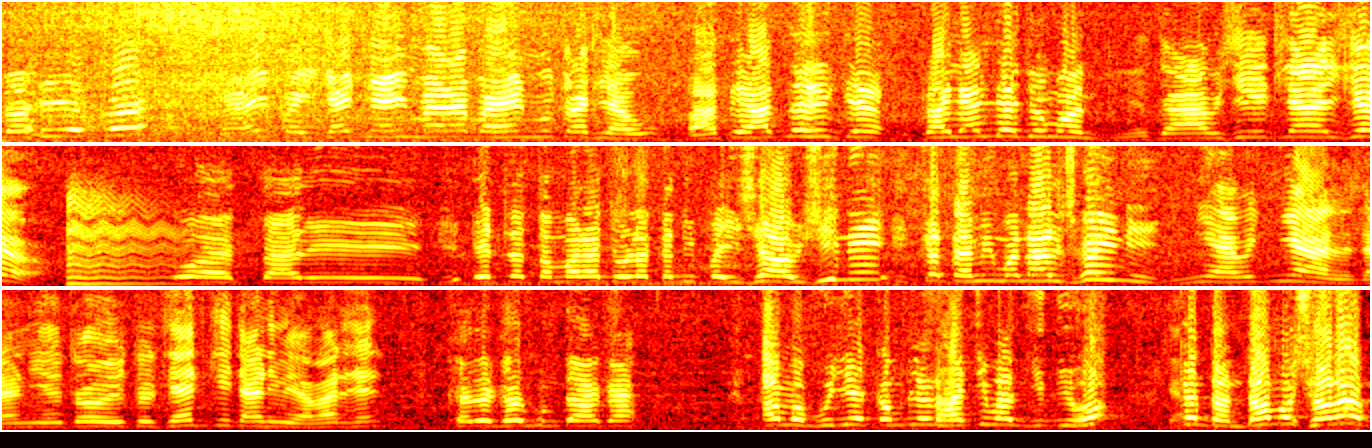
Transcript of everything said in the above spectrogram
નહીં એટલે? નહીં પૈસા જ નહીં મારા પાસે હું તો જ લાવું. હા તે આજ નહીં કે કાલે આવી દેજો મન. એ આવશે એટલે આવશે ઓ તારી એટલે તમારા જોડે કદી પૈસા આવશે નહીં કે તમે મને આલશો નહીં? નહીં આવે નહીં હાલે તાણી. તો એ તો છે જ કે તાણી વ્યવહાર છે. ખરેખર ભૂમતા કાકા આ મફુજીએ કમ્પ્લેટ સાચી વાત કીધી હો કે ધંધામાં શરમ.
